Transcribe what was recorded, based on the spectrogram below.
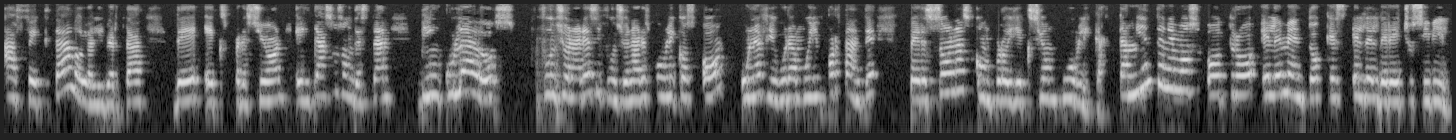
afectado la libertad de expresión en casos donde están vinculados funcionarias y funcionarios públicos o una figura muy importante, personas con proyección pública. También tenemos otro elemento que es el del derecho civil,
